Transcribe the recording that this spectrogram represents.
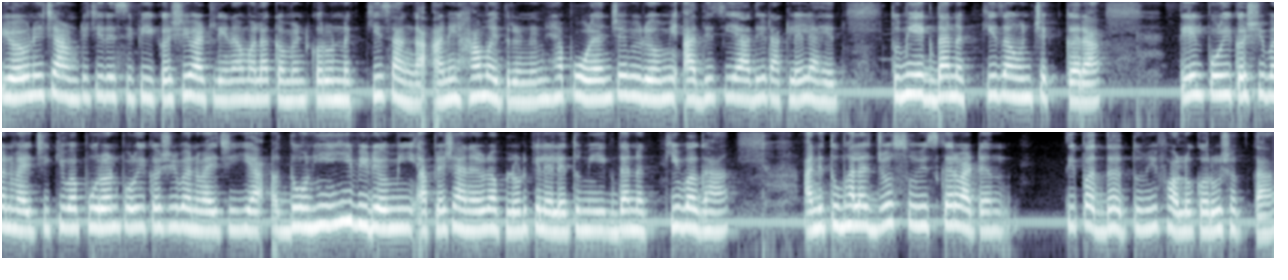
येळवणीच्या आमटीची रेसिपी कशी वाटली ना मला कमेंट करून नक्की सांगा. आणि हा मैत्रिणींनो ह्या पोळ्यांचे व्हिडिओ मी आधीच याआधी टाकलेले आहेत. तुम्ही एकदा नक्की जाऊन चेक करा. तेलपोळी कशी बनवायची किंवा पुरणपोळी कशी बनवायची या दोन्हीही व्हिडिओ मी आपल्या चॅनलवर अपलोड केलेले. आहे तुम्ही एकदा नक्की बघा. आणि तुम्हाला जो सोयीस्कर वाटेल ती पद्धत तुम्ही फॉलो करू शकता.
